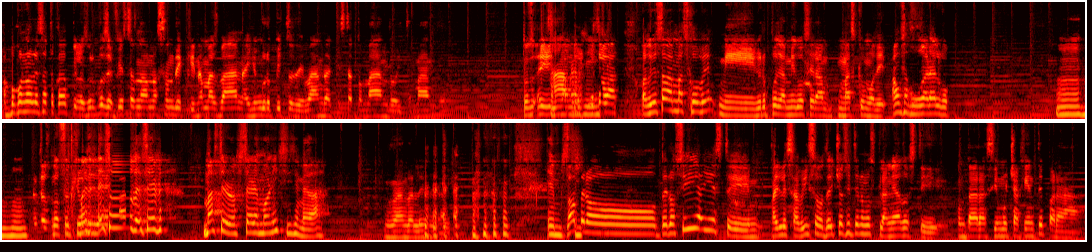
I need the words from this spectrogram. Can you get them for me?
¿A poco no les ha tocado que los grupos de fiestas nada más son de que nada más van? Hay un grupito de banda que está tomando y tomando. Entonces, eh, Ah, cuando, yo estaba, cuando yo estaba más joven, mi grupo de amigos era más como de, vamos a jugar algo. Entonces no sé qué. Pues eso de ser Master of Ceremony sí se me da. Ándale. no, pero, pero sí, ahí este, ahí les aviso. De hecho, sí tenemos planeado este juntar así mucha gente para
